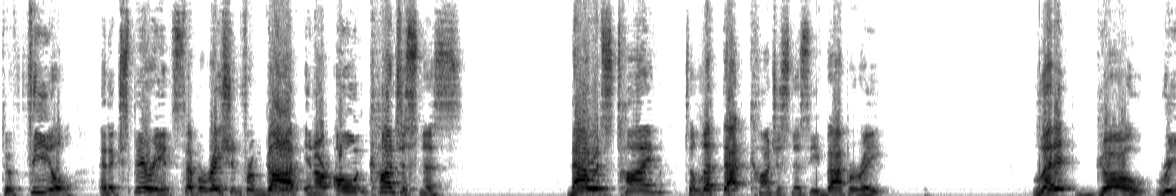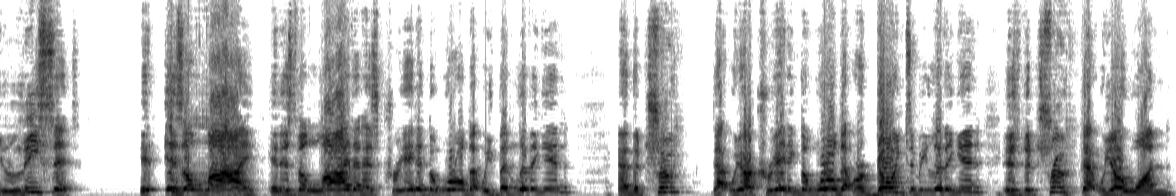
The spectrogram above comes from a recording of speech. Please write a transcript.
to feel and experience separation from God in our own consciousness. Now it's time to let that consciousness evaporate. Let it go. Release it. It is a lie. It is the lie that has created the world that we've been living in. And the truth that we are creating the world that we're going to be living in is the truth that we are one.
